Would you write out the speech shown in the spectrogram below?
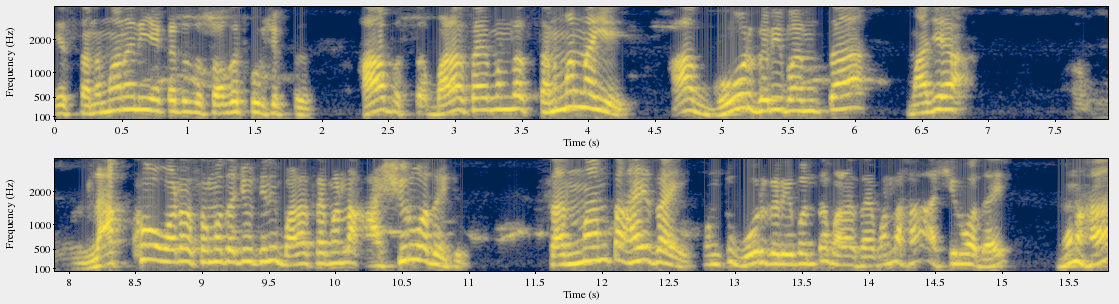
हे सन्मानाने एखाद्याचं स्वागत करू शकतं. हा बाळासाहेबांना सन्मान नाहीये. हा गोरगरिबांचा माझ्या लाखो वाडा समाजाच्या वतीने बाळासाहेबांना आशीर्वाद आहे तो. सन्मान तर आहेच आहे पण तो गोरगरिबांचा बाळासाहेबांना हा आशीर्वाद आहे. म्हणून हा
